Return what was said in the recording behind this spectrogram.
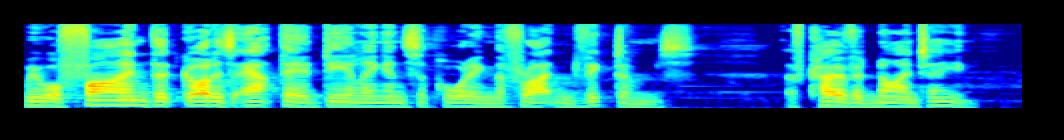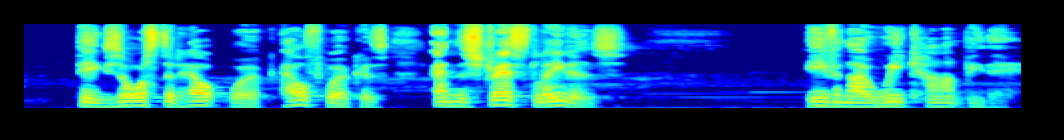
we will find that God is out there dealing and supporting the frightened victims of COVID 19, the exhausted health, work, health workers, and the stressed leaders, even though we can't be there.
